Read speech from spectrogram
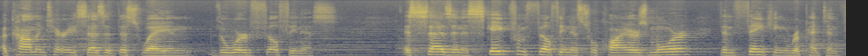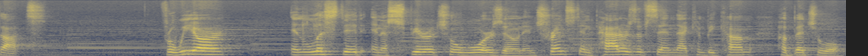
A commentary says it this way in the word filthiness. It says, an escape from filthiness requires more than thinking repentant thoughts. For we are enlisted in a spiritual war zone, entrenched in patterns of sin that can become habitual.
